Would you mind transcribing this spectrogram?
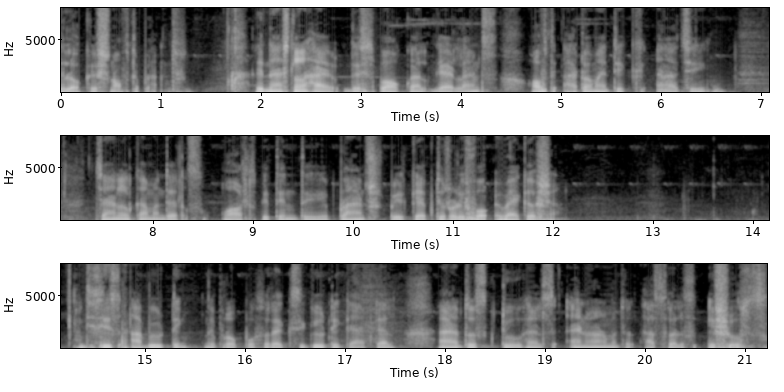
the location of the plant the national have the vocal guidelines of the automatic energy channel commanders was within the plant should be kept ready for evacuation this is abutting the proposed executive capital and risk to health, environmental as well as issues.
